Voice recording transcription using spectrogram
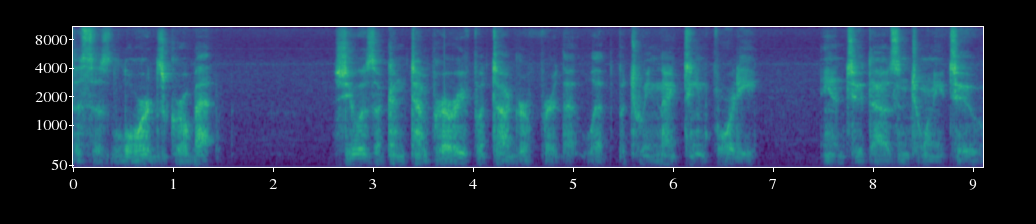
This is Lourdes Grobet. She was a contemporary photographer that lived between 1940 and 2022.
